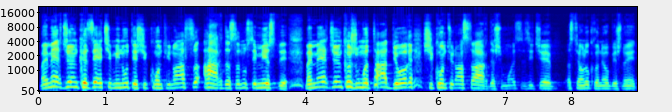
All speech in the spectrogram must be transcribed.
Mai merge încă 10 minute și continua să ardă, să nu se mistuie. Mai merge încă jumătate de oră și continua să ardă. Și Moise zice, ăsta e un lucru neobișnuit.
